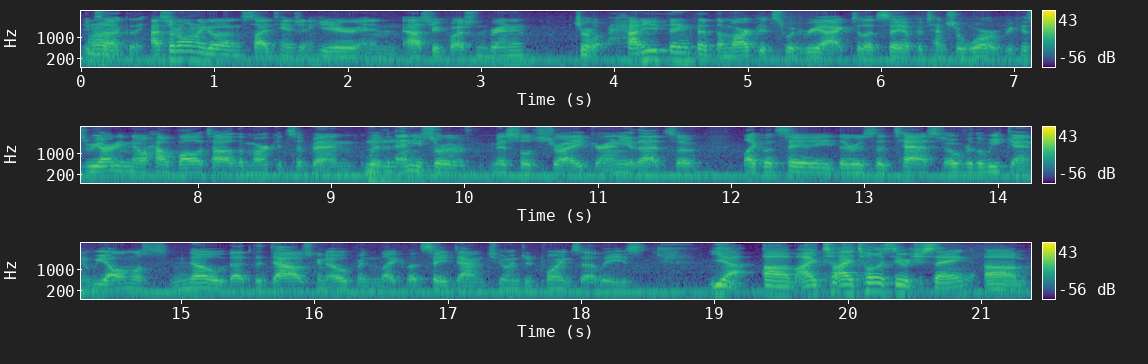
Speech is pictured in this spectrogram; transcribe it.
Exactly. Uh, I sort of want to go on a side tangent here and ask you a question, Brandon. Sure. How do you think that the markets would react to, let's say, a potential war? Because we already know how volatile the markets have been with Mhm. any sort of missile strike or any of that. So, like, let's say there was a test over the weekend. We almost know that the Dow is going to open, like, let's say, down 200 points at least. Yeah, um, I, t- I totally see what you're saying. Um,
